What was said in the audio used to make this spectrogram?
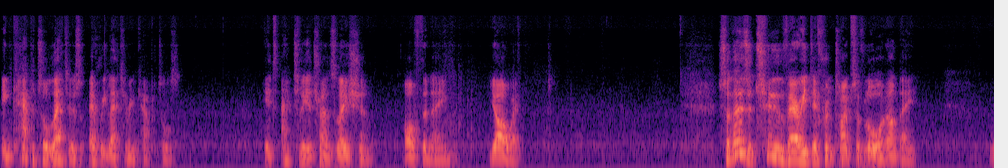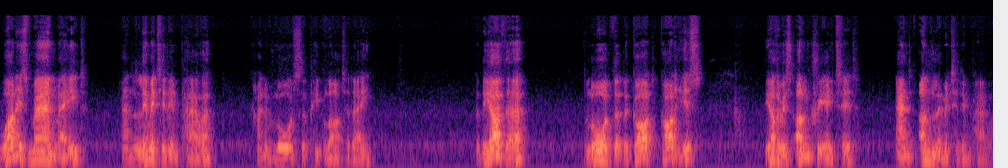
in capital letters, every letter in capitals, it's actually a translation of the name Yahweh. So those are two very different types of Lord, aren't they? One is man-made and limited in power, kind of lords that people are today. But the other, the Lord that the God, God is, the other is uncreated and unlimited in power.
